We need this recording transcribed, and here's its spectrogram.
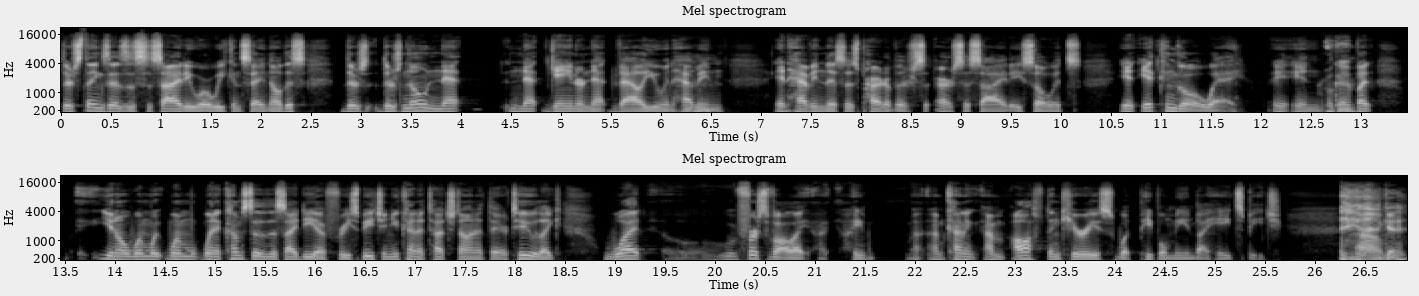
there's things as a society where we can say no this there's there's no net net gain or net value in having in having this as part of our, our society. So it's it, it can go away in Okay. but you know when we, when when it comes to this idea of free speech and you kind of touched on it there too like what first of all I I, I'm kind of I'm often curious what people mean by hate speech. Um, okay.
